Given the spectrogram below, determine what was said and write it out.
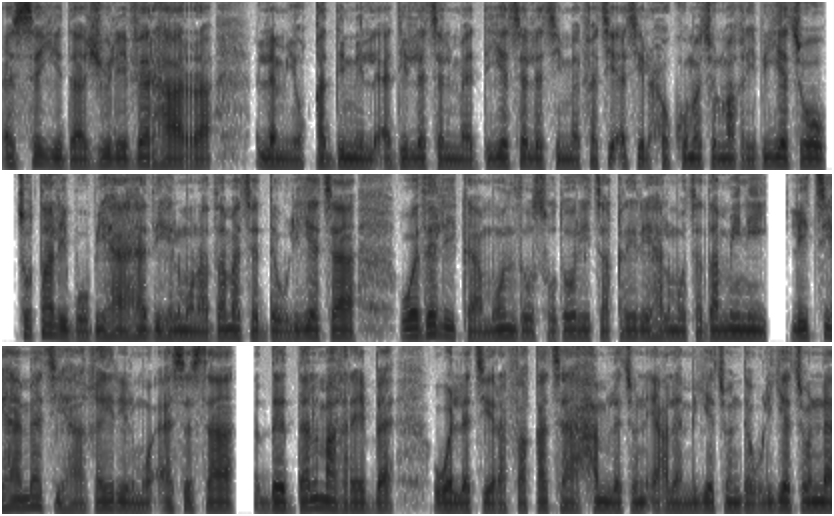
السيدة جولي فيرهار لم يقدم الأدلة المادية التي ما فتئت الحكومة المغربية تطالب بها هذه المنظمة الدولية وذلك منذ صدور تقريرها المتضمن لاتهاماتها غير المؤسسة ضد المغرب والتي رافقتها حملة إعلامية دولية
